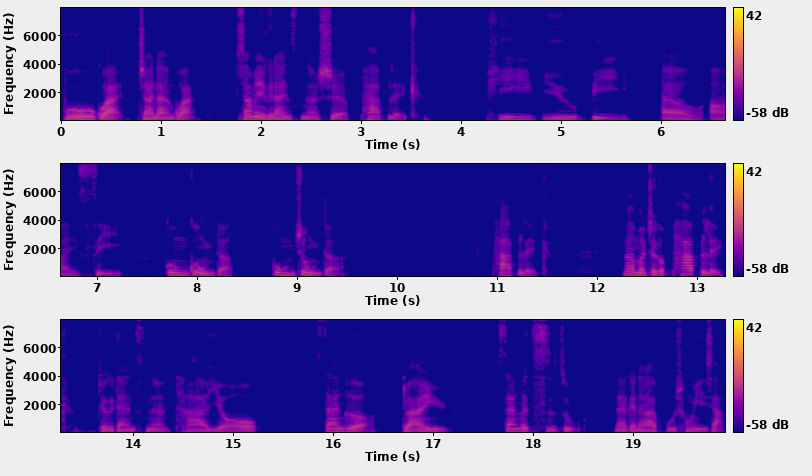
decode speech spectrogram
博物馆、展览馆。下面一个单词呢是 public，P U B L I C，公共的、公众的，public。那么这个 public 这个单词呢，它有三个短语，三个词组。来跟大家补充一下，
